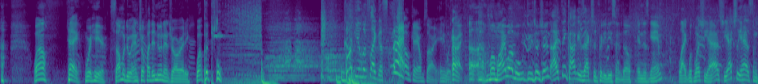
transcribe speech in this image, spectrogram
well, hey, we're here. So I'm gonna do an intro if I didn't do an intro already. What? Patoom. Kage looks like a snack. Okay, I'm sorry. Anyway, all right. Uh, Mamaiwa Mu I think Kage is actually pretty decent though in this game. Like with what she has, she actually has some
